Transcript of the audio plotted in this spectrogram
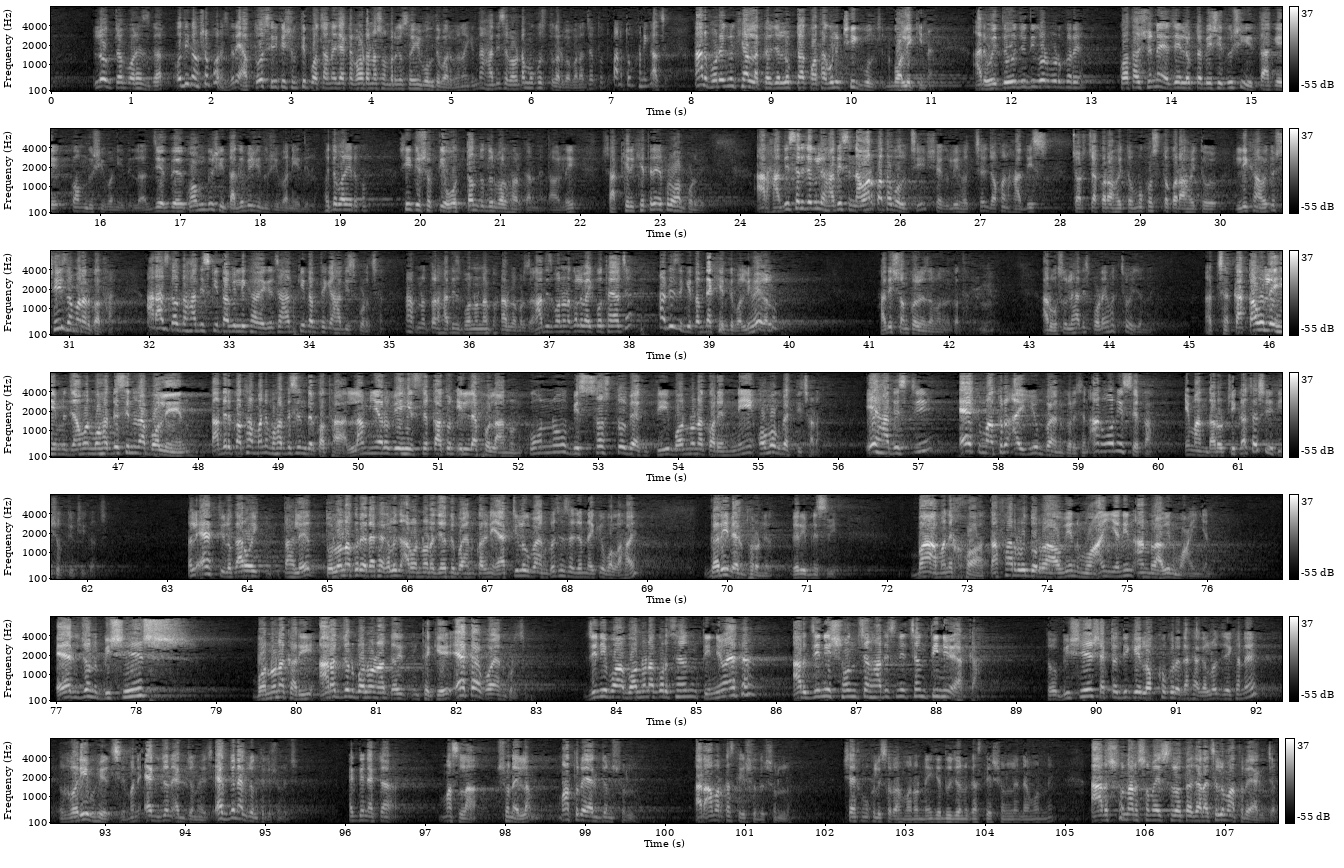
লোকটা পরেশগার অধিকাংশ পরেশগার এত স্মৃতিশক্তি পচানো যে একটা ঘটনা সম্পর্কে সহি বলতে পারবে না, কিন্তু হাদিসের ব্যাপারটা মুখস্থ করার ব্যাপার আছে। তো পার্থক্যখানিক আছে। তারপরে এগুলো খেয়াল রাখতে হবে যে লোকটা কথাগুলি ঠিক বলছে, বলে কিনা। আর ওইতেও যদি গড়বড় করে কথা শুনে যে লোকটা বেশি দোষী, তাকে কম দোষী বানিয়ে দিল। যে কম দোষী, তাকে বেশি দোষী বানিয়ে দিল। হতে পারে এরকম। স্মৃতিশক্তি অত্যন্ত দুর্বল হওয়ার কারণে। তাহলে সাক্ষীর ক্ষেত্রে প্রভাব পড়বে। আর হাদিসের যেগুলি হাদিস নেওয়ার কথা বলছি, সেগুলি হচ্ছে যখন হাদিস চর্চা করা হয়তো, মুখস্থ করা হয়তো, লিখা হয়তো, সেই জামানার কথা। আর আজকাল তো হাদিস কিতাবে লিখা হয়ে গেছে হাত কিতাব থেকে হাদিস পড়ছেন। আপনার তো হাদিস বর্ণনা করার ব্যাপার হাদিস বর্ণনা করলে ভাই কোথায় আছে? হাদিস কিতাব দেখিয়ে দিতে পারলি, হয়ে গেল। হাদিস সংকলনের জামানার কথা। আর ওসুল হাদিস পড়ে হচ্ছে ওই জন্য। আচ্ছা কাকাউলেহিম, যেমন মহাদেসিনরা বলেন, তাদের কথা মানে মহাদেসিনদের কথা লামিয়ারুন ইল্লা ফুলানুন। কোন বিশ্বস্ত ব্যক্তি বর্ণনা করেননি অমুক ব্যক্তি ছাড়া। এ হাদিসটি একমাত্র আইয়ুব বয়ান করেছেন। আর উনি শেখা ইমানদারও ঠিক আছে, স্মৃতিশক্তি ঠিক আছে। তাহলে একটি লোক, আর ওই তাহলে তুলনা করে দেখা গেল আর অন্যরা যেহেতু বয়ান করেনি, একটি লোক বয়ান করেছে, সেজন্য একে বলা হয় গরিব এক ধরনের, গরিব নিসবি। বা মানে একজন বিশেষ বর্ণনাকারী আর একজন বর্ণনাকারী থেকে একা বয়ান করছেন। যিনি বর্ণনা করছেন তিনিও একা, আর যিনি শুনছেন, হাদিস নিচ্ছেন তিনিও একা। তো বিশেষ একটা দিকে লক্ষ্য করে দেখা গেল যে এখানে গরিব হয়েছে মানে একজন একজন হয়েছে, একজন একজন থেকে শুনেছে। একদিন একটা মাসলা শোনাইলাম, মাত্র একজন শুনল, আর আমার কাছ থেকে শুধু শুনলো। শেখ মুখলিসুর রহমানও নেই যে দুজনের কাছ থেকে শুনলেন এমন নেই। আর শোনার সময় শ্রোতা যারা ছিল মাত্র একজন।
